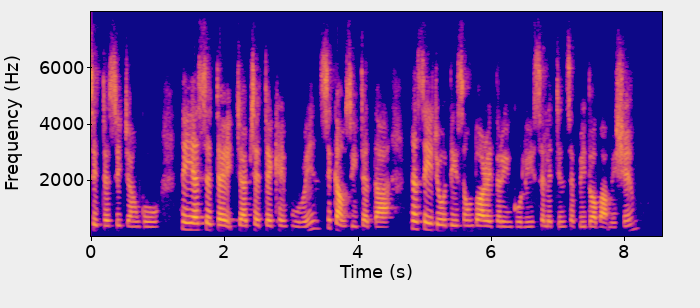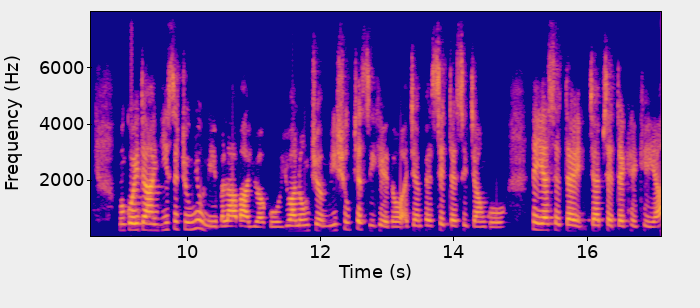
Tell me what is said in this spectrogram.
စစ်တပ်စစ်ကြောင်းကိုနှစ်ရက်ဆက်တိုက်ကြားဖြတ်တိုက်ခိုက်မှုတွင်စစ်ကောင်စီတပ်သား20ကျော်တေဆုံးသွားတဲ့တရင်ကိုလေးဆက်လက်တင်ဆက်ပေးသွားပါမယ်ရှင်။မကွေတိုင်းရီစကျူမြို့နယ်ဗလာပါရွာကိုရွာလုံးကျွတ်မီးရှုဖျက်ဆီးခဲ့သောအကြံဖက်စစ်တပ်စစ်ကြောင်းကိုနှစ်ရက်ဆက်တိုက်ကြားဖြတ်တိုက်ခိုက်ခဲ့ရာ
